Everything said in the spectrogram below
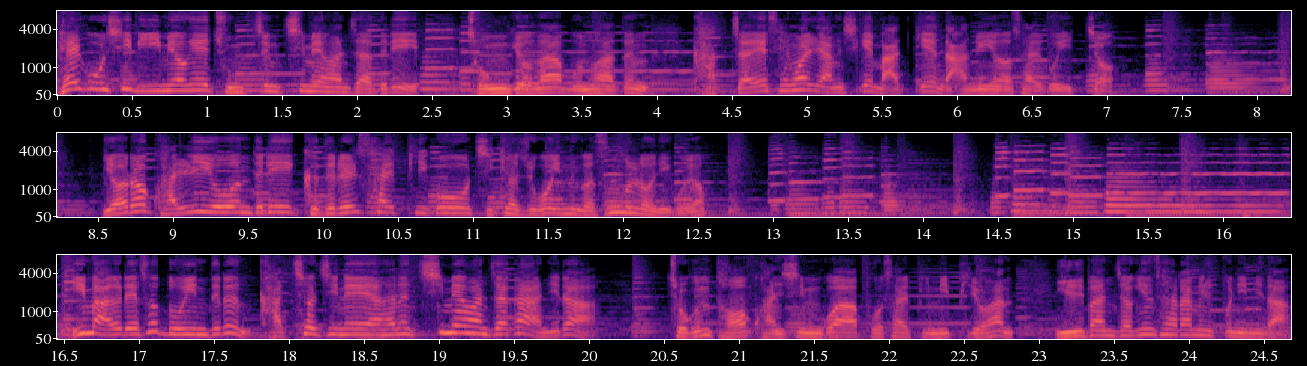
152명의 중증 치매 환자들이 종교나 문화 등 각자의 생활 양식에 맞게 나뉘어 살고 있죠. 여러 관리 요원들이 그들을 살피고 지켜주고 있는 것은 물론이고요. 이 마을에서 노인들은 갇혀 지내야 하는 치매 환자가 아니라 조금 더 관심과 보살핌이 필요한 일반적인 사람일 뿐입니다.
